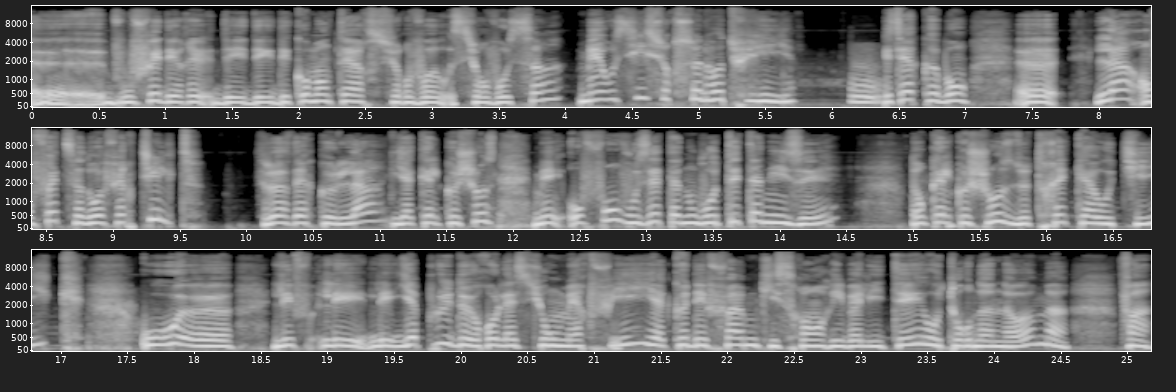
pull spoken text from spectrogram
euh, vous fait des, des, des, des, commentaires sur vos sur vos seins, mais aussi sur ceux de votre fille. Mm. C'est-à-dire que bon, euh, là, en fait, ça doit faire tilt. C'est-à-dire que là, il y a quelque chose, mais au fond, vous êtes à nouveau tétanisé dans quelque chose de très chaotique où euh, les, les, les, y a plus de relations mère-fille, il y a que des femmes qui seraient en rivalité autour d'un homme. Enfin,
